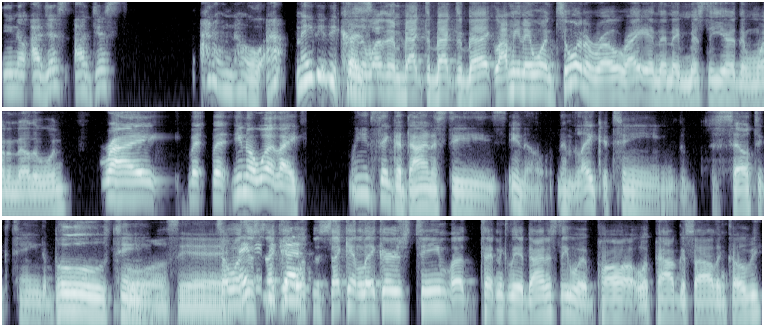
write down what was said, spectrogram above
You know, I just, I just, I don't know. I, maybe because, because it wasn't back to back to back. Well, I mean, they won two in a row, right? And then they missed a year, then won another one. Right but but you know what? Like when you think of dynasties, you know, them Laker team, the, the Celtics team, the Bulls team. Bulls, yeah. So was Maybe the second because... was the second Lakers team uh, technically a dynasty with Paul with Pau Gasol and Kobe?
